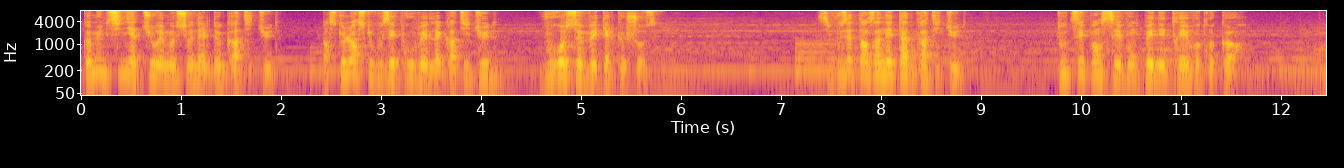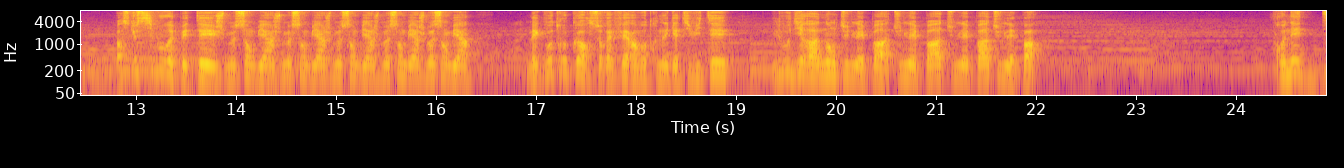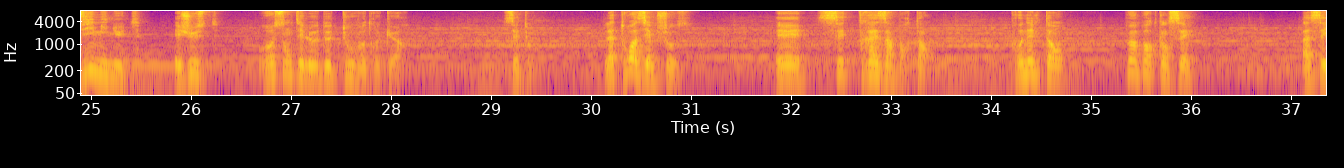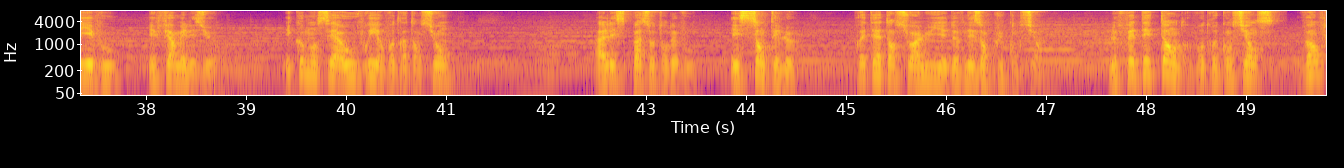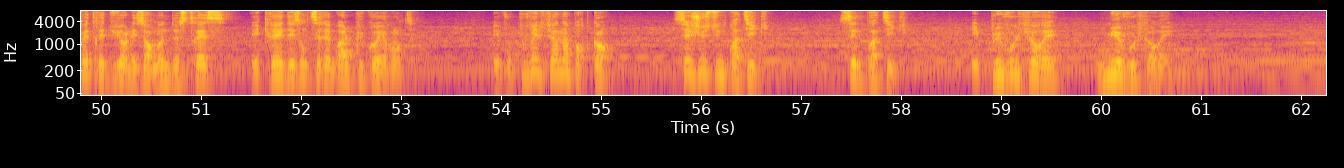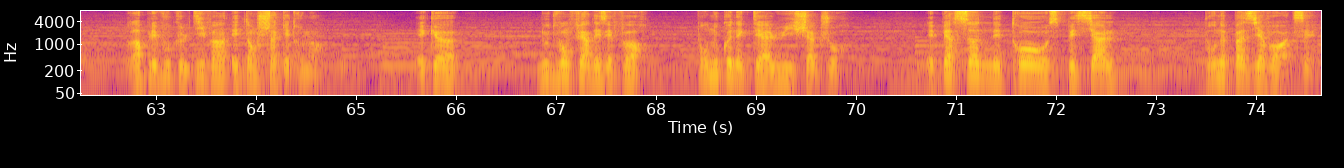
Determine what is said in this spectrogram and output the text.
comme une signature émotionnelle de gratitude. Parce que lorsque vous éprouvez de la gratitude, vous recevez quelque chose. Si vous êtes dans un état de gratitude, toutes ces pensées vont pénétrer votre corps. Parce que si vous répétez je me sens bien, je me sens bien, je me sens bien, je me sens bien, je me sens bien, mais que votre corps se réfère à votre négativité, il vous dira non, tu ne l'es pas, tu ne l'es pas, tu ne l'es pas, tu ne l'es pas. Prenez 10 minutes et juste ressentez-le de tout votre cœur. C'est tout. La troisième chose, et c'est très important, prenez le temps, peu importe quand c'est. Asseyez-vous et fermez les yeux. Et commencez à ouvrir votre attention à l'espace autour de vous. Et sentez-le. Prêtez attention à lui et devenez-en plus conscient. Le fait d'étendre votre conscience va en fait réduire les hormones de stress et créer des ondes cérébrales plus cohérentes. Et vous pouvez le faire n'importe quand. C'est juste une pratique. C'est une pratique. Et plus vous le ferez, mieux vous le ferez. Rappelez-vous que le divin est en chaque être humain. Et que nous devons faire des efforts pour nous connecter à lui chaque jour. Et personne n'est trop spécial pour ne pas y avoir accès.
